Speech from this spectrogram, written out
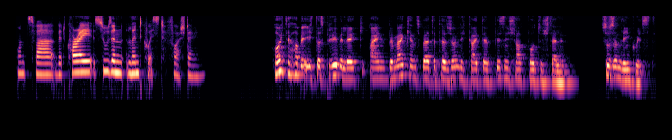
und zwar wird Corey Susan Lindquist vorstellen. Heute habe ich das Privileg, eine bemerkenswerte Persönlichkeit der Wissenschaft vorzustellen, Susan Lindquist.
